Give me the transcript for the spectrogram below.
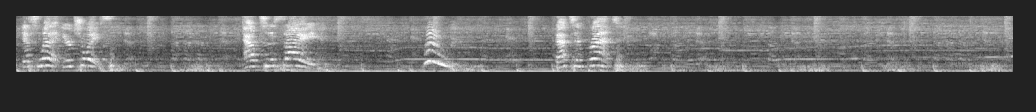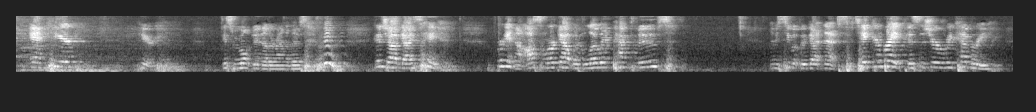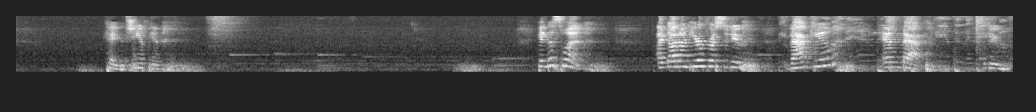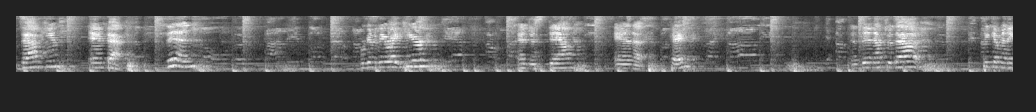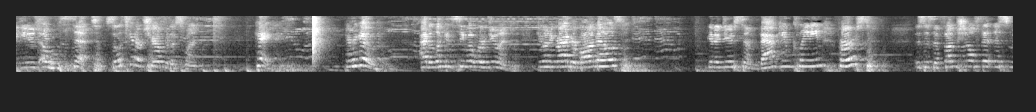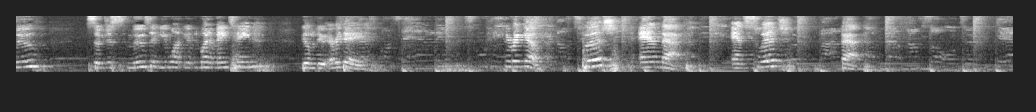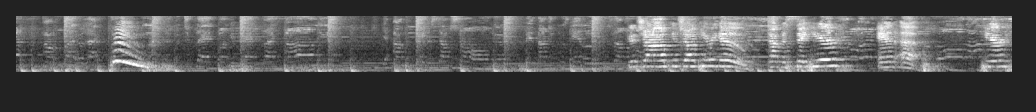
Guess what? Your choice. Out to the side. Woo! Back to front. Here. Guess we won't do another round of those. Whew. Good job, guys. Hey, we're getting an awesome workout with low impact moves. Let me see what we've got next. Take your break. This is your recovery. Okay, the champion. Okay, this one. I got on here for us to do vacuum and back. We'll do vacuum and back. Then, we're going to be right here and just down and up, okay? And then after that, I think I'm to use, oh, set. So let's get our chair for this one. Okay, here we go. I had to look and see what we're doing. Do you want to grab your barbells? Going to do some vacuum cleaning first. This is a functional fitness move. So just moves that you want, you want to maintain, be able to do every day. Here we go. Push and back. And switch back. Woo! Good job, good job. Here we go. Now I'm going to stay here and up. Here,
